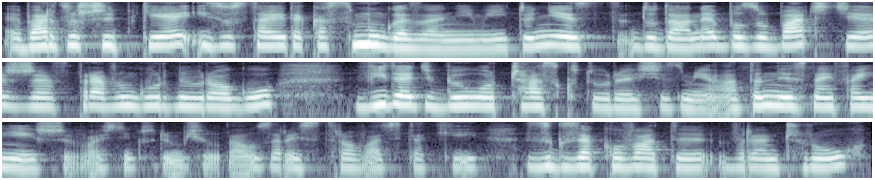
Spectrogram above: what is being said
e, bardzo szybkie i zostaje taka smuga za nimi. To nie jest dodane, bo zobaczcie, że w prawym górnym rogu widać było czas, który się zmienia. A ten jest najfajniejszy właśnie, który mi się udało zarejestrować, taki zgzakowaty wręcz ruch.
